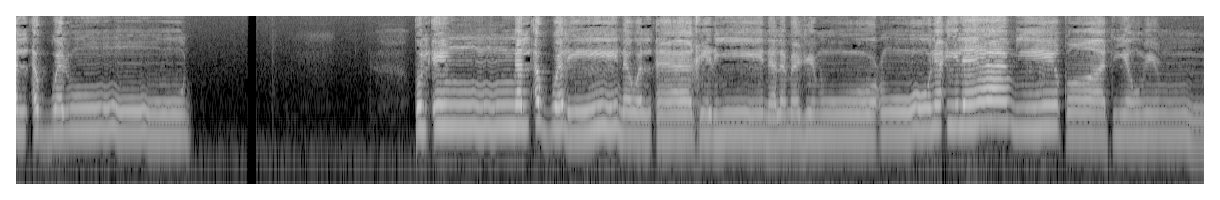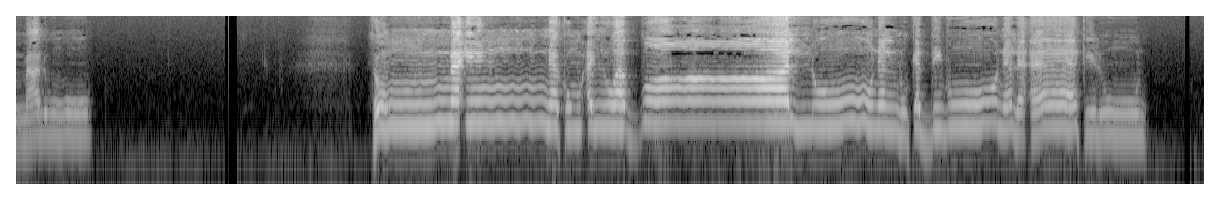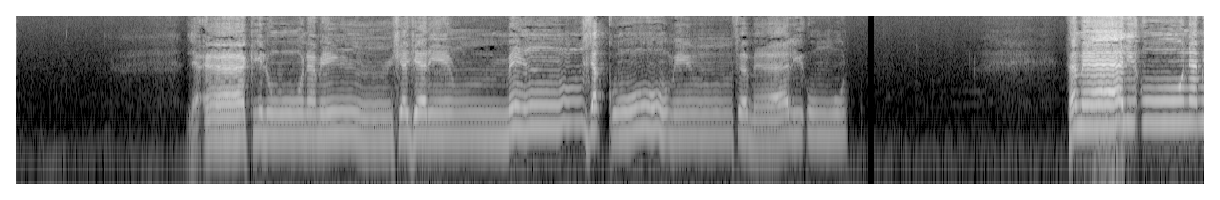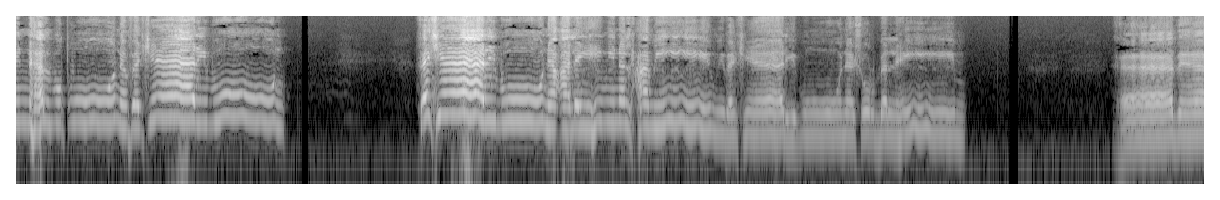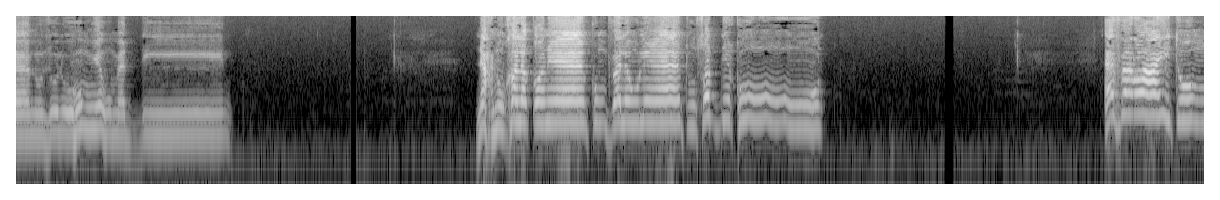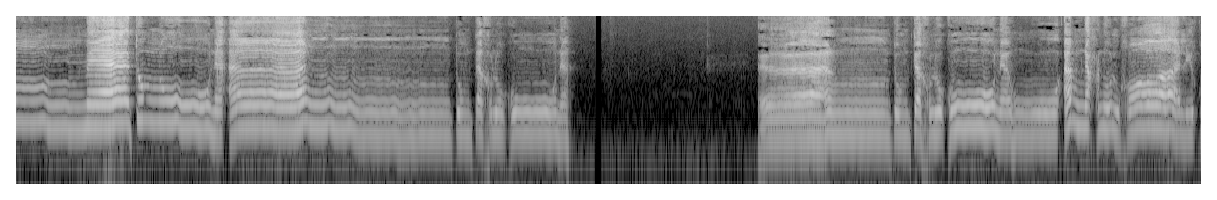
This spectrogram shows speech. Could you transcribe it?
الأولون. قل إن الأولين والآخرين لمجموعون إلى ميقات يوم معلوم. ثم إنكم أيها الضالون المكذبون لآكلون. لآكلون من شجر من زقوم فمالئون. فمالئون منها البطون فشاربون فشاربون عليه من الحميم فشاربون شرب الهيم هذا نزلهم يوم الدين نحن خلقناكم فلولا تصدقون. أفرأيتم ما تمنون أنتم تخلقونه أنتم تخلقونه أم نحن الخالقون؟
